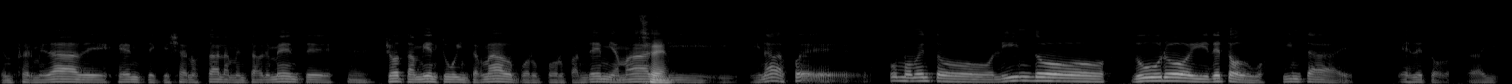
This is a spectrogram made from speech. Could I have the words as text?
enfermedades, gente que ya no está lamentablemente. Mm. Yo también tuve internado por, por pandemia mal y, nada, fue, fue un momento lindo, duro y de todo Quinta es, es de todo, hay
